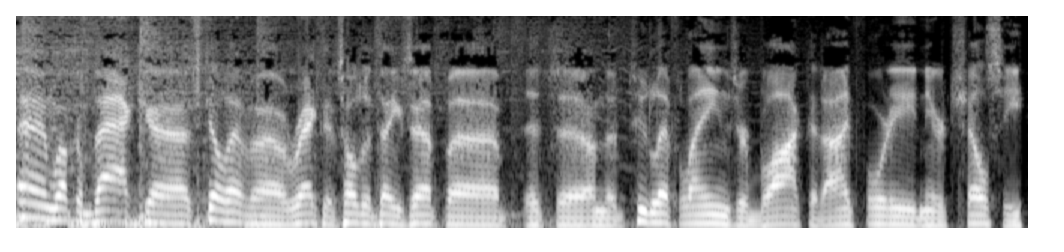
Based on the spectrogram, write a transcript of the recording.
And welcome back. Uh, still have a wreck that's holding things up. Uh, it's uh, on the two left lanes are blocked at I forty near Chelsea,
